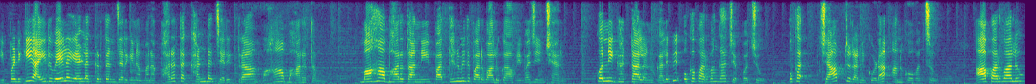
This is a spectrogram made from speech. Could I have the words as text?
ఇప్పటికీ ఐదు వేల ఏళ్ళ క్రితం జరిగిన మన భరత ఖండ చరిత్ర మహాభారతం. మహాభారతాన్ని పద్దెనిమిది పర్వాలుగా విభజించారు. కొన్ని ఘట్టాలను కలిపి ఒక పర్వంగా చెప్పొచ్చు. ఒక చాప్టర్ అని కూడా అనుకోవచ్చు. ఆ పర్వాలు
